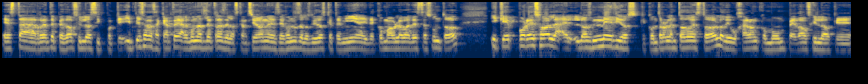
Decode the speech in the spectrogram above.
esta red de pedófilos y porque empiezan a sacarte algunas letras de las canciones, de algunos de los videos que tenía y de cómo hablaba de este asunto y que por eso la- los medios que controlan todo esto lo dibujaron como un pedófilo que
